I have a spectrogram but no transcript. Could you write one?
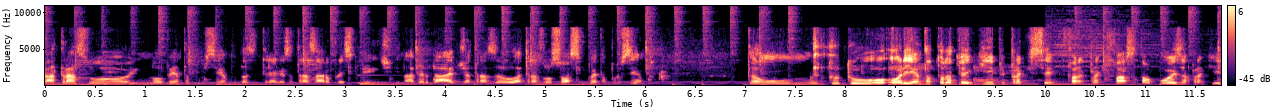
atrasou em 90% das entregas atrasaram para esse cliente e na verdade atrasou atrasou só 50%. Então, tu, tu, orienta toda a tua equipe para que, que faça tal coisa, para que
